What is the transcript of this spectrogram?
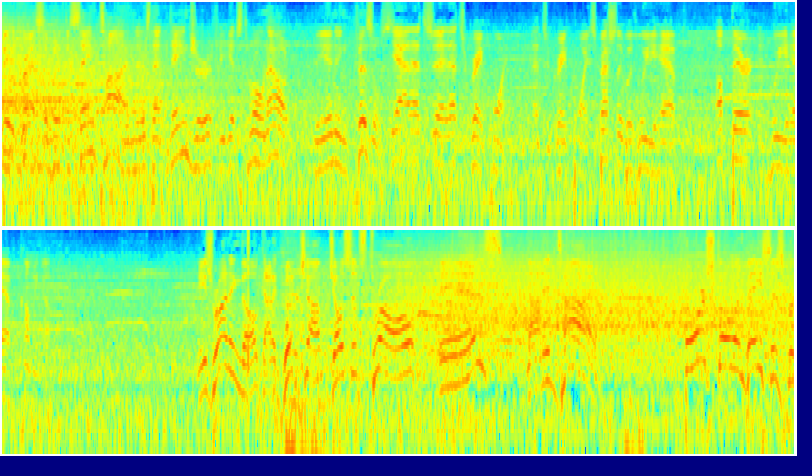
be aggressive, but at the same time, there's that danger if he gets thrown out, the inning fizzles. Yeah, that's uh, that's a great point. That's a great point, especially with who you have up there and who you have coming up. He's running though, got a good jump. Joseph's throw is not in time. Four stolen bases for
